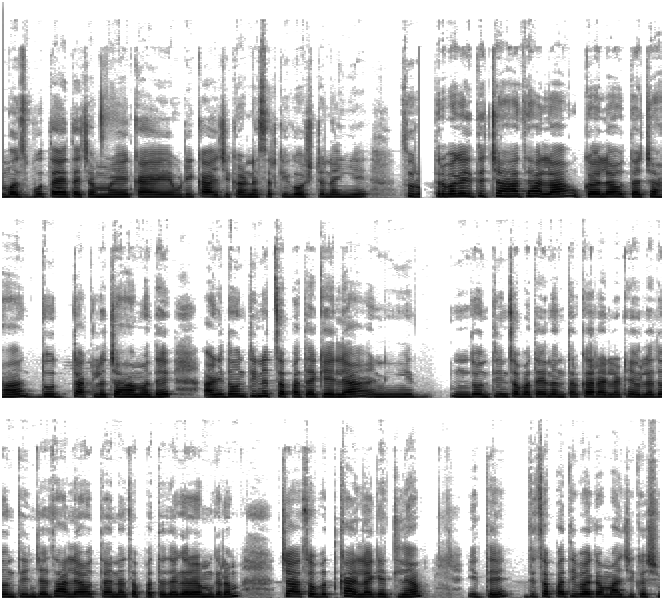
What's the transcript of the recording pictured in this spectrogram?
मजबूत आहे. त्याच्यामुळे काय एवढी काळजी करण्यासारखी गोष्ट नाही आहे सुरू तर बघा इथे चहा झाला. उकळला होता चहा. दूध टाकलं चहामध्ये. आणि दोन तीनच चपात्या केल्या. आणि दोन तीन चपात्या नंतर करायला ठेवल्या दोन तीन ज्या झाल्या होत्या ना चपात्या त्या गरम गरम चहासोबत खायला घेतल्या इथे. ती चपाती बघा माझी कशी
